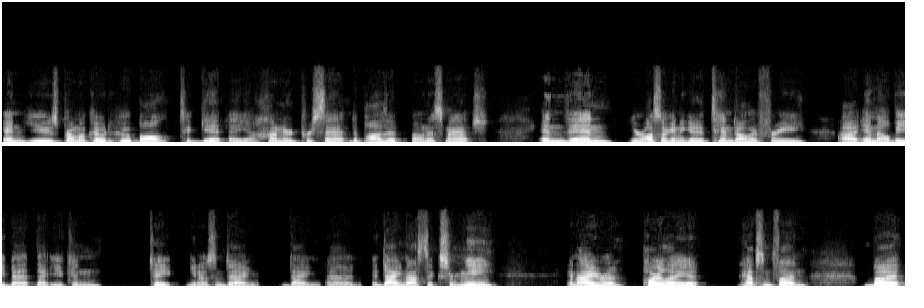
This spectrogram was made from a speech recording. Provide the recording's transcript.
and use promo code Hoopball to get a 100% deposit bonus match. And then you're also going to get a $10 free uh, MLB bet that you can take, you know, some diag- diag- uh, diagnostics from me and Ira, parlay it, have some fun. But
